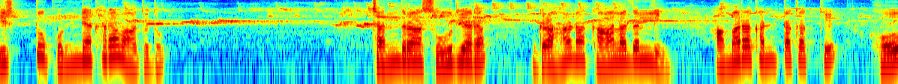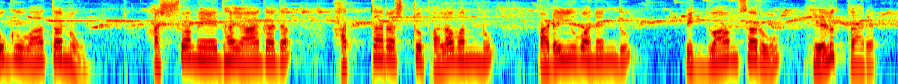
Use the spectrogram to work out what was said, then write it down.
ಇಷ್ಟು ಪುಣ್ಯಕರವಾದುದು. ಚಂದ್ರ ಸೂರ್ಯರ ಗ್ರಹಣ ಕಾಲದಲ್ಲಿ ಅಮರಕಂಟಕಕ್ಕೆ ಹೋಗುವಾತನು ಅಶ್ವಮೇಧಯಾಗದ ಹತ್ತರಷ್ಟು ಫಲವನ್ನು ಪಡೆಯುವನೆಂದು ವಿದ್ವಾಂಸರು ಹೇಳುತ್ತಾರೆ.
